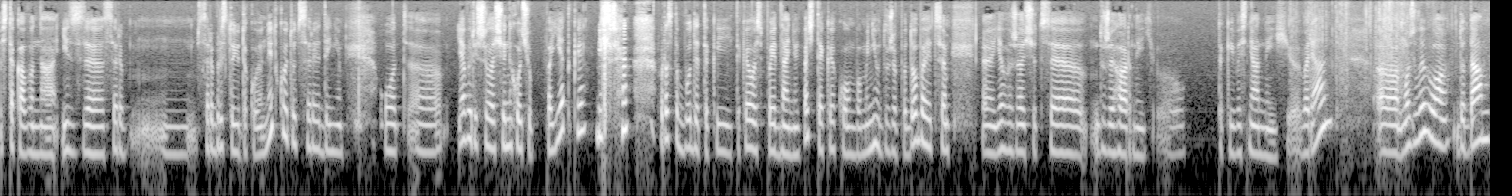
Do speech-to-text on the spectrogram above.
Ось така вона із сереб... серебристою такою ниткою тут всередині. От, е, я вирішила, що не хочу паєтки більше, просто буде такий, таке ось поєднання. Бачите, яке комбо. Мені дуже подобається. Е, Я вважаю, що це дуже гарний е, такий весняний е, варіант. Е, Можливо, додам,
